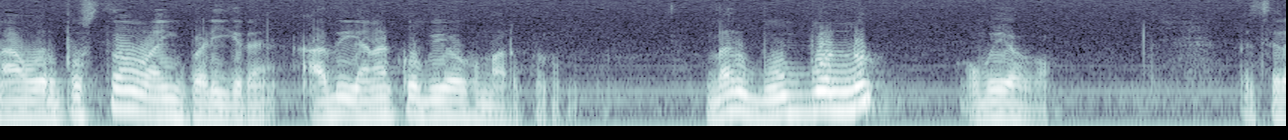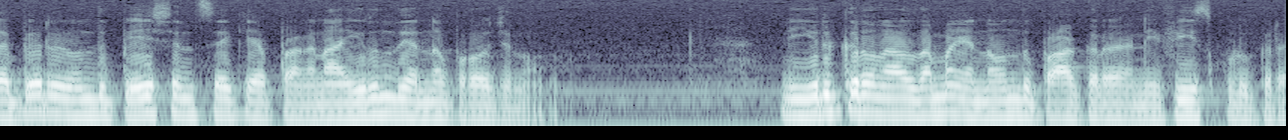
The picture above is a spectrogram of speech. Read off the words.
நான் ஒரு புஸ்தகம் வாங்கி படிக்கிறேன். அது எனக்கு உபயோகமாக இருக்கணும். இந்த மாதிரி ஒவ்வொன்றும் உபயோகம். இப்போ சில பேர் வந்து பேஷன்ஸே கேட்பாங்க நான் இருந்து என்ன பிரயோஜனம்? நீ இருக்கிறனால தாம்மா என்னை வந்து பார்க்குற நீ ஃபீஸ் கொடுக்குற.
